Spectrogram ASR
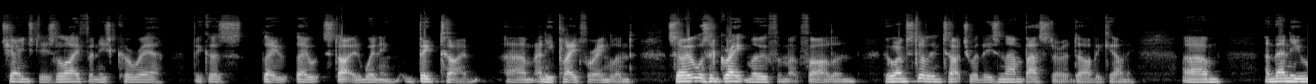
changed his life and his career because they, they started winning big time. Um, and he played for England. So it was a great move for McFarland, who I'm still in touch with. He's an ambassador at Derby County. Um, and then he,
